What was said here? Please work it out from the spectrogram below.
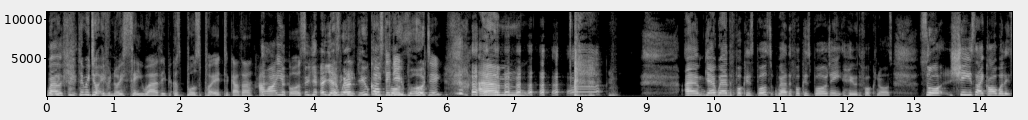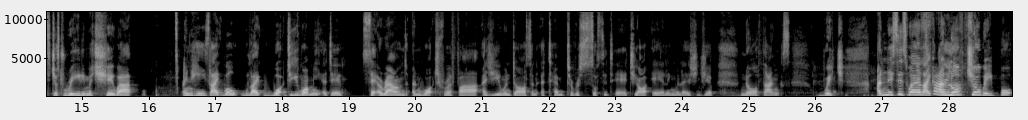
Well, we, if you- then we don't even know he's seaworthy because Buzz put it together. How are you, Buzz? Yeah, yeah, He's- where he- have you got He's the new body. Um, Um, yeah, where the fuck is Buzz? Where the fuck is Bodie? Who the fuck knows? So she's like, oh, well, it's just really mature. And he's like, well, like, what do you want me to do? Sit around and watch from afar as you and Dawson attempt to resuscitate your ailing relationship. No thanks. Which, and this is where, It's like, fair I love enough. Joey, but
